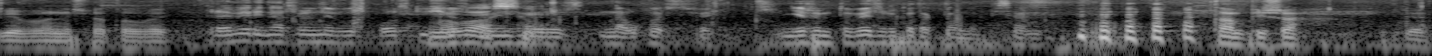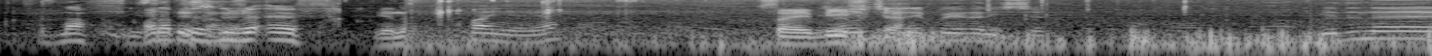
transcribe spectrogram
II wojny światowej. Premier i naczelny wódz Polski No się właśnie. na uchodźstwie. Nie żebym to wiedział, tylko tak tam napisali. Tam pisze. Z nafty. Artysan. Zna przez duże F. Nie. Fajnie, nie? Zajebiście. Czemu nie pojechaliście? Jedyne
